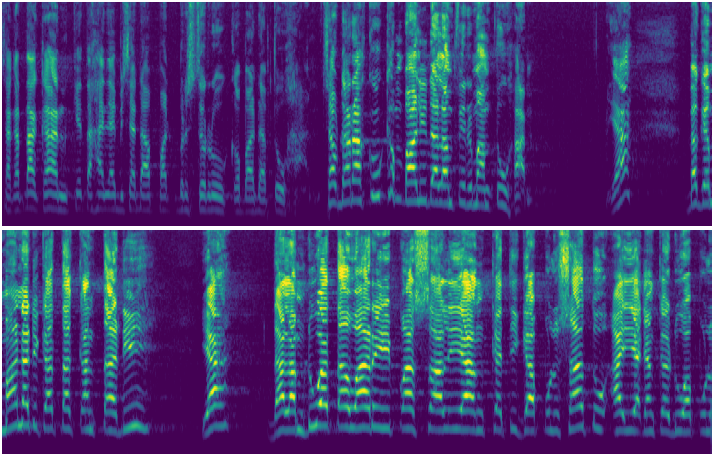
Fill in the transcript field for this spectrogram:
Saya katakan kita hanya bisa dapat berseru kepada Tuhan. Saudaraku kembali dalam firman Tuhan. Ya, bagaimana dikatakan tadi, ya, dalam dua Tawari pasal yang ke-31 ayat yang ke-20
